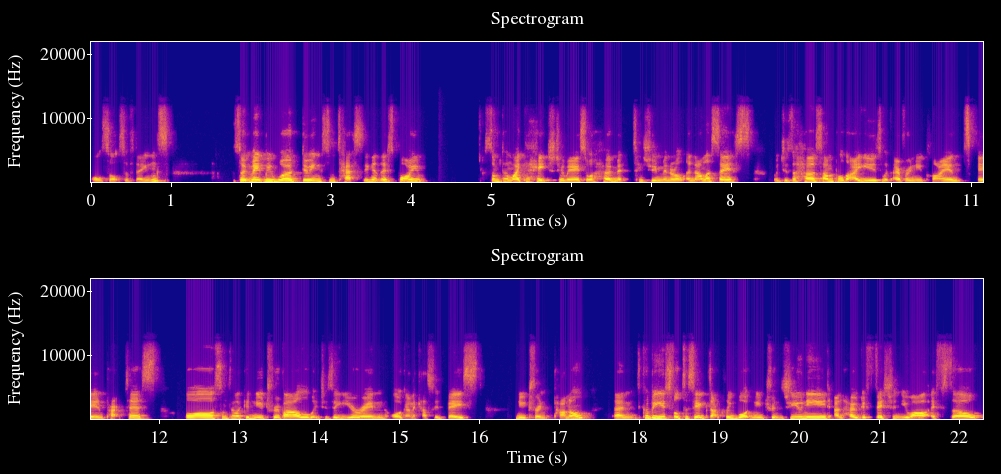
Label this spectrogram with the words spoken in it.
all sorts of things. So it may be worth doing some testing at this point something like a HTMA, so a hair tissue mineral analysis, which is a hair sample that I use with every new client in practice, or something like a NutrEval, which is a urine organic acid based nutrient panel. And it could be useful to see exactly what nutrients you need and how deficient you are, if so.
